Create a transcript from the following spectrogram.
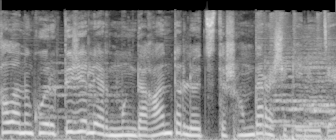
Қаланың көрікті жерлерін мыңдаған түрлі түсті шығымдар әшекейлеуде.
